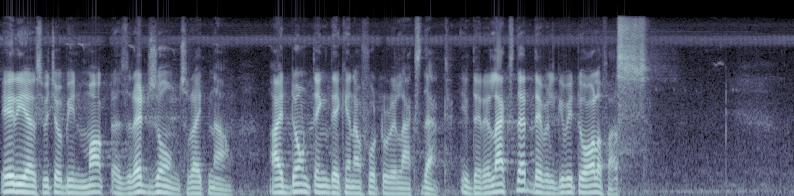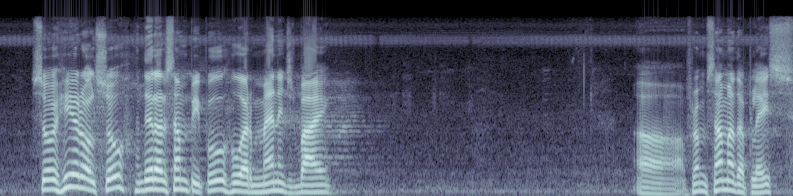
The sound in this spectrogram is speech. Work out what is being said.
areas which have been marked as red zones right now, I don't think they can afford to relax that. If they relax that, they will give it to all of us. So here also, there are some people who are managed by uh, from some other place,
